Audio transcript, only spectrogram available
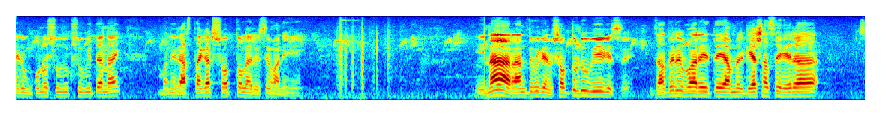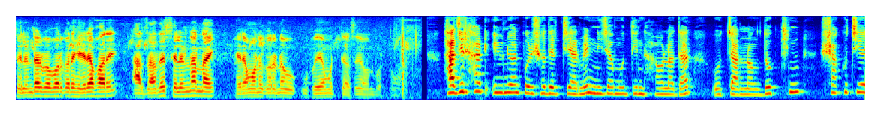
এরকম কোনো সুযোগ সুবিধা নাই। মানে রাস্তাঘাট সব তলায় রয়েছে পানি না রান্ধতে কেন? সব তো ডুবিয়ে গেছে। যাদের বাড়িতে আপনার গ্যাস আছে, হেরা সিলিন্ডার ব্যবহার করে, হেরা পারে। আর যাদের সিলিন্ডার নাই, হেরা মনে করে না উপায় মরতে আছে এখন বর্তমানে। হাজিরহাট ইউনিয়ন পরিষদের চেয়ারম্যান নিজামুদ্দিন হাওলাদার ও চার নং দক্ষিণ সাকুচিয়া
